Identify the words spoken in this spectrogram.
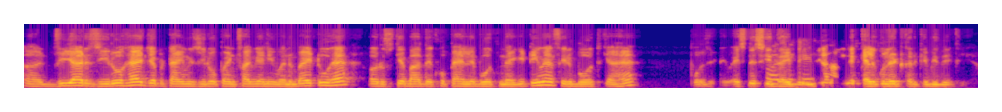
वी आर ज़ीरो है जब टाइम ज़ीरो पॉइंट फाइव यानी वन बाई टू है और उसके बाद देखो पहले बहुत नेगेटिव है फिर बहुत क्या है? पॉजिटिव इसने सीधा ही बोल दिया हमने कैलकुलेट करके भी देख लिया।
